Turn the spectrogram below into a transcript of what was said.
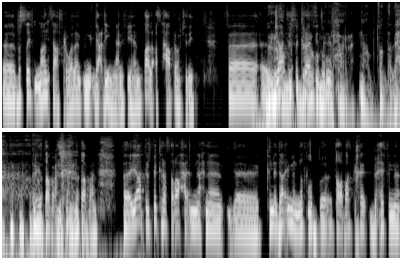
بالصيف ما نسافر ولا قاعدين يعني فيها نطالع اصحابنا وكذي فجات الفكرة بالرغم في ظروف من الحر. نعم تفضل. اي طبعا طبعا. فجات الفكرة صراحة إن إحنا آه، كنا دائما نطلب طلبات بحيث إن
